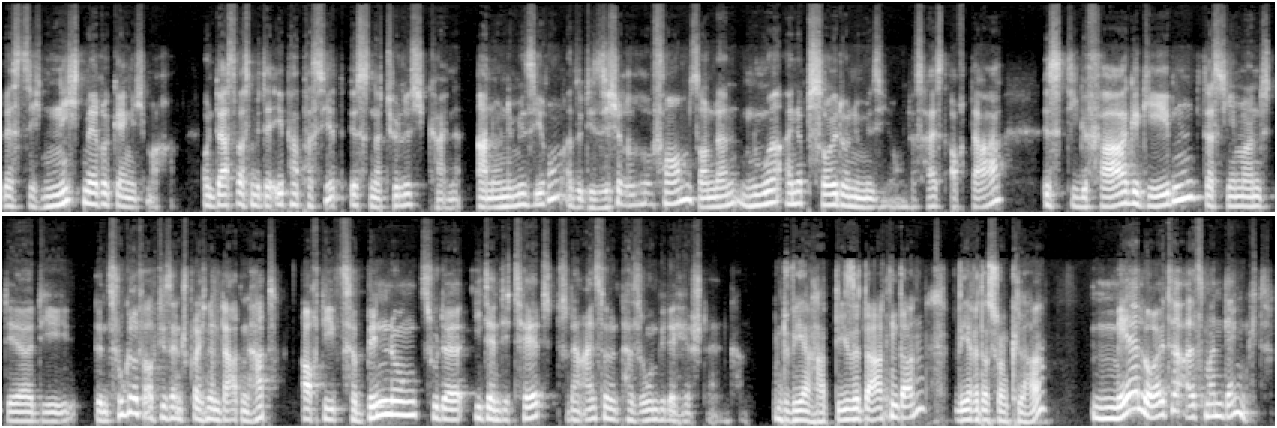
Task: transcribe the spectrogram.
lässt sich nicht mehr rückgängig machen. Und das, was mit der EPA passiert, ist natürlich keine Anonymisierung, also die sicherere Form, sondern nur eine Pseudonymisierung. Das heißt, auch da ist die Gefahr gegeben, dass jemand, der die, den Zugriff auf diese entsprechenden Daten hat, auch die Verbindung zu der Identität, zu der einzelnen Person wiederherstellen kann. Und wer hat diese Daten dann? Wäre das schon klar? Mehr Leute, als man denkt.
